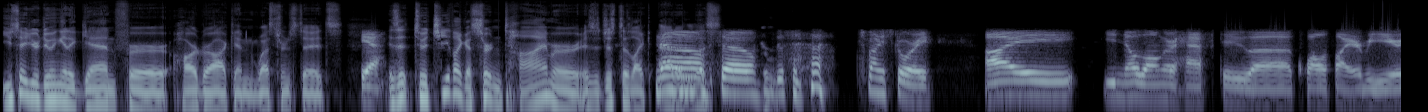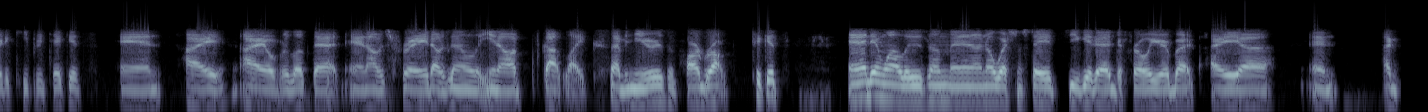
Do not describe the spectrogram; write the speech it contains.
You said you're doing it again for Hardrock and Western States. yeah. Is it to achieve like a certain time, or is it just to like add a No, so this it's a funny story. I you no longer have to uh, qualify every year to keep your tickets, and I I overlooked that, and I was afraid I was gonna you know I've got like seven years of Hardrock tickets, and I didn't want to lose them. And I know Western States you get a deferral year, but I uh, and I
